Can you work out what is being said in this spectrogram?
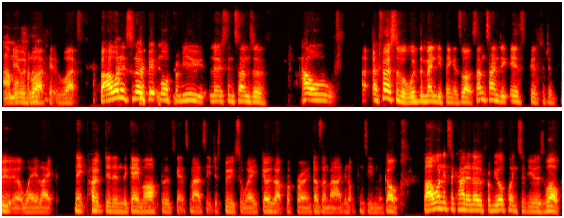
I'm it would work. That. It would work. But I wanted to know a bit more from you, Lewis, in terms of how. Uh, first of all, with the Mendy thing as well, sometimes it is good to just boot it away, like Nick Pope did in the game afterwards against Man City. Just boots away, goes up for throw. It doesn't matter. You're not conceding the goal. But I wanted to kind of know from your points of view as well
